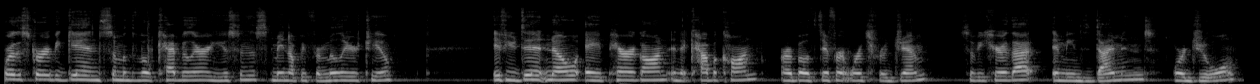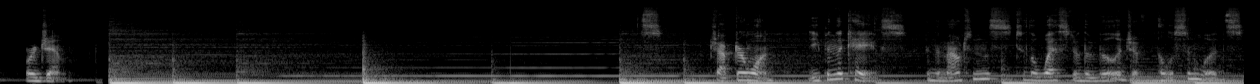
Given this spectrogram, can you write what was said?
Where the story begins, some of the vocabulary used in this may not be familiar to you. If you didn't know, a paragon and a cabochon are both different words for gem. So if you hear that, it means diamond or jewel or gem. Chapter 1 Deep in the caves, in the mountains to the west of the village of Ellison Woods,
